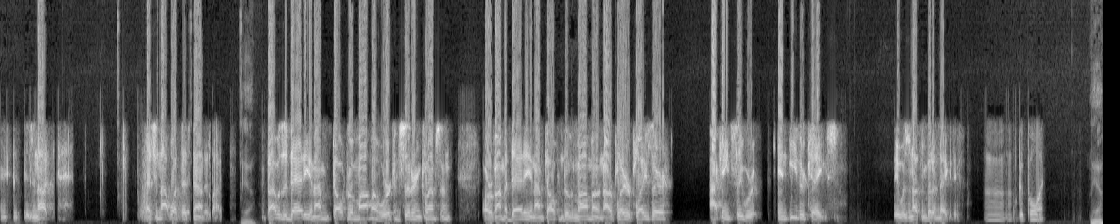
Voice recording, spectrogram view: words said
It's not. That's not what that sounded like. Yeah. If I was a daddy and I'm talking to a mama, we're considering Clemson, or if I'm a daddy and I'm talking to the mama and our player plays there, I can't see where, in either case, it was nothing but a negative. hmm Good point. Yeah,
